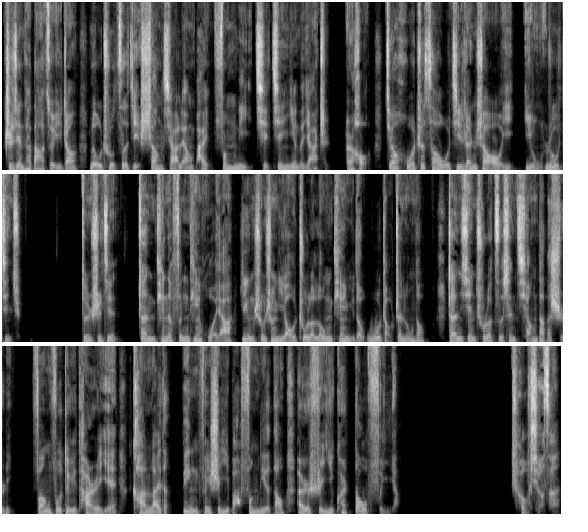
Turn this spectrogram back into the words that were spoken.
只见他大嘴一张，露出自己上下两排锋利且坚硬的牙齿，而后将火之造物级燃烧奥义涌入进去，顿时间。战天的焚天火牙硬生生咬住了龙天宇的五爪真龙刀，展现出了自身强大的实力。仿佛对于他而言，砍来的并非是一把锋利的刀，而是一块豆腐一样。臭小子，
